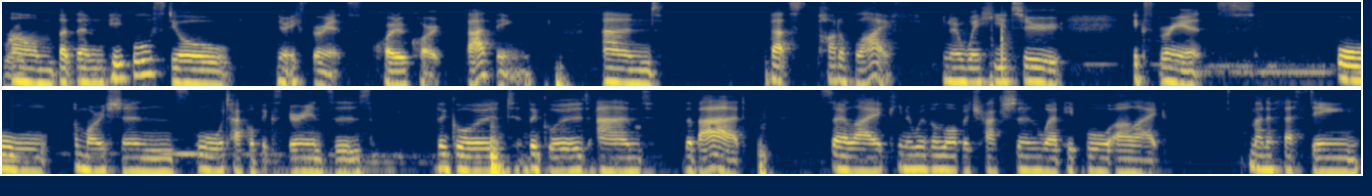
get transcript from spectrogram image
Right. Um, but then people still, you know, experience quote unquote bad things. And that's part of life. You know, we're here to experience all emotions, all type of experiences, the good, the good and the bad. So like, you know, with the law of attraction where people are like manifesting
